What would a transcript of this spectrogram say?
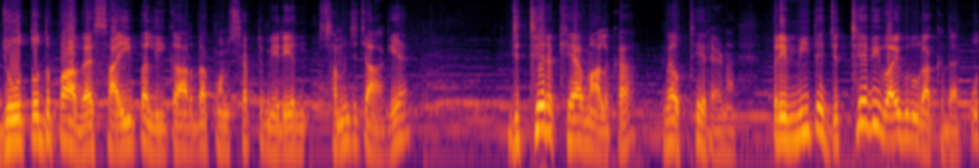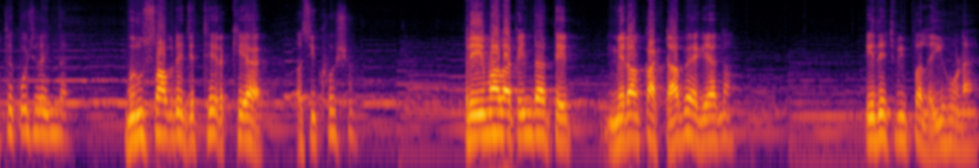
ਜੋ ਤੁਧ ਭਾਵੈ ਸਾਈ ਭਲੀ ਕਾਰ ਦਾ ਕਨਸੈਪਟ ਮੇਰੇ ਸਮਝ 'ਚ ਆ ਗਿਆ। ਜਿੱਥੇ ਰੱਖਿਆ ਮਾਲਕਾ, ਮੈਂ ਉੱਥੇ ਰਹਿਣਾ। ਪ੍ਰੇਮੀ ਤੇ ਜਿੱਥੇ ਵੀ ਵਾਹਿਗੁਰੂ ਰੱਖਦਾ, ਉੱਥੇ ਖੁਸ਼ ਰਹਿੰਦਾ। ਗੁਰੂ ਸਾਹਿਬ ਨੇ ਜਿੱਥੇ ਰੱਖਿਆ, ਅਸੀਂ ਖੁਸ਼ ਹਾਂ। ਪ੍ਰੇਮ ਵਾਲਾ ਕਹਿੰਦਾ, ਤੇ ਮੇਰਾ ਘਾਟਾ ਪੈ ਗਿਆ ਨਾ ਇਹਦੇ 'ਚ ਵੀ ਭਲਾ ਹੀ ਹੋਣਾ ਹੈ।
